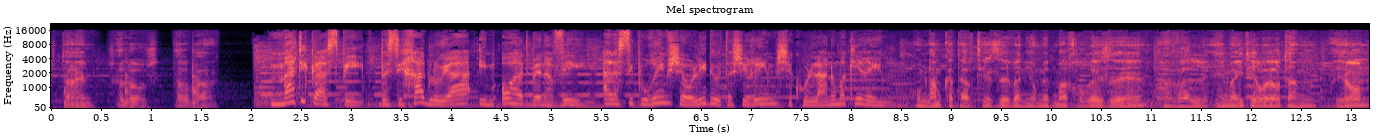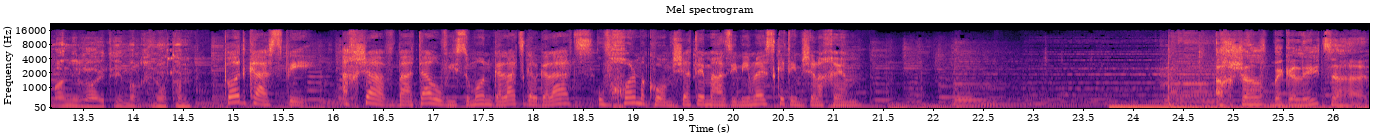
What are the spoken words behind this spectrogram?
שתיים, שלוש, ארבע. מתי כספי, בשיחה גלויה עם אוהד בן אבי, על הסיפורים שהולידו את השירים שכולנו מכירים. אמנם כתבתי את זה ואני עומד מאחורי זה, אבל אם הייתי רואה אותם היום, אני לא הייתי מלחין אותם. פוד כספי, עכשיו באתר וביישומון גל"צ גלגלצ, ובכל מקום שאתם מאזינים להסכתים שלכם. עכשיו בגלי צה"ל,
